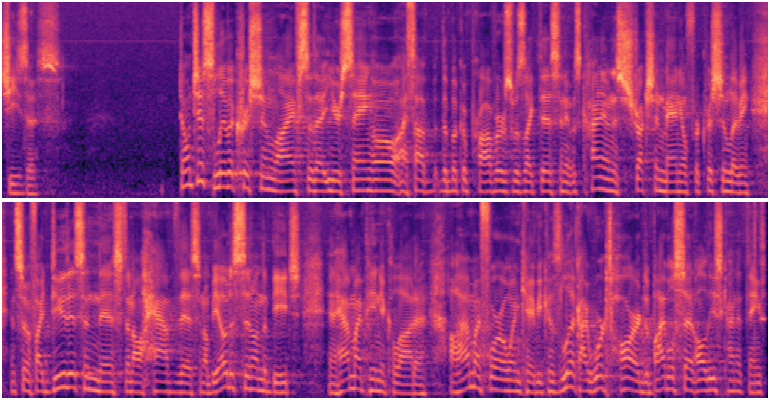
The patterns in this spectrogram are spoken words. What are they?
Jesus. Don't just live a Christian life so that you're saying, oh, I thought the book of Proverbs was like this, and it was kind of an instruction manual for Christian living. And so if I do this and this, then I'll have this, and I'll be able to sit on the beach and have my pina colada. I'll have my 401k because look, I worked hard. The Bible said all these kind of things.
